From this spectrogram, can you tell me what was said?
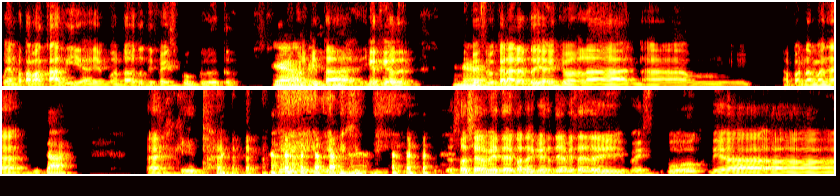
yang pertama kali ya, yang gua tahu tuh di Facebook dulu tuh. ya Zaman kita, ingat nggak tuh? Di Facebook kan ada tuh yang jualan em, apa namanya? kita Eh, kita. Sosial media content creator dia biasanya dari Facebook, dia eh,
